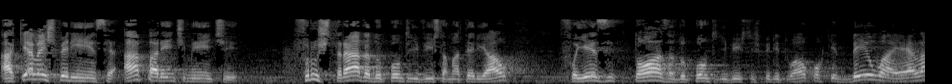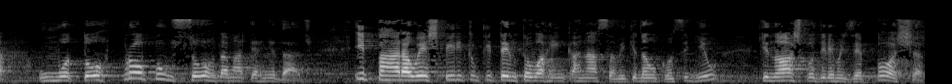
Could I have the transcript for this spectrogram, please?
aquela experiência aparentemente frustrada do ponto de vista material foi exitosa do ponto de vista espiritual, porque deu a ela um motor propulsor da maternidade. E para o espírito que tentou a reencarnação e que não conseguiu, que nós poderíamos dizer, poxa,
